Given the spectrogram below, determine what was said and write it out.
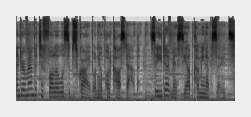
And remember to follow or subscribe on your podcast app so you don't miss the upcoming episodes.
